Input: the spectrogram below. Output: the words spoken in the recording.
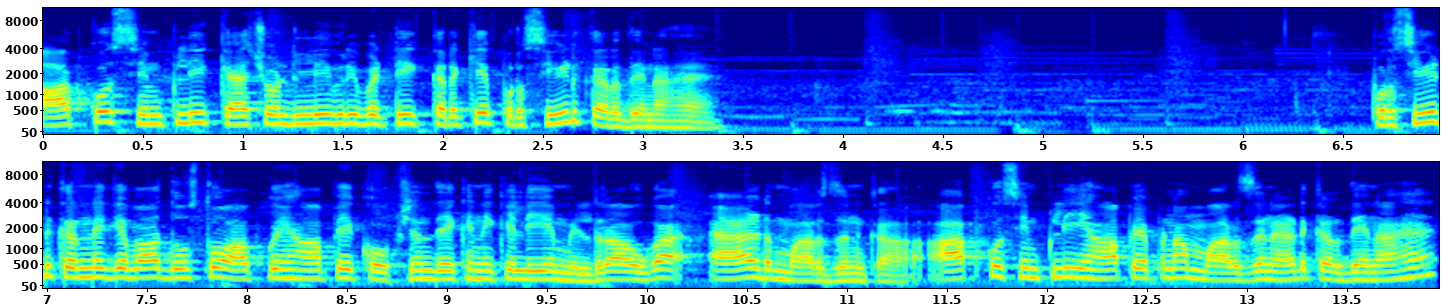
आपको सिंपली कैश ऑन डिलीवरी पर टिक करके प्रोसीड कर देना है। प्रोसीड करने के बाद दोस्तों आपको यहाँ पे एक ऑप्शन देखने के लिए मिल रहा होगा ऐड मार्जिन का। आपको सिंपली यहाँ पे अपना मार्जिन ऐड कर देना है।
